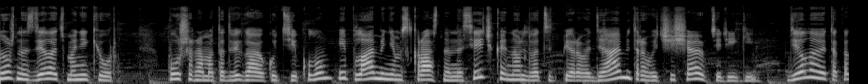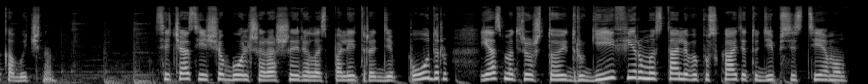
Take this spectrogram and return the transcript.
Нужно сделать маникюр. Пушером отодвигаю кутикулу и пламенем с красной насечкой 0,21 диаметра вычищаю птеригий. Делаю это как обычно. Сейчас еще больше расширилась палитра дип-пудр. Я смотрю, что и другие фирмы стали выпускать эту дип-систему.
